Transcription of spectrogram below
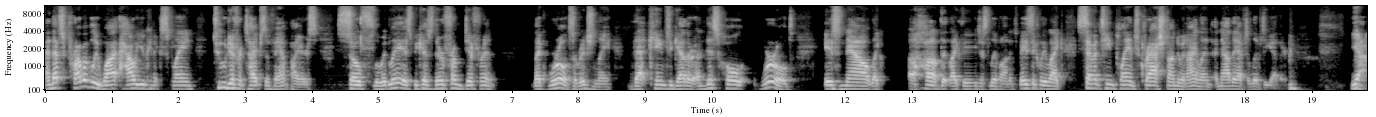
and that's probably why how you can explain two different types of vampires so fluidly is because they're from different like worlds originally that came together, and this whole world is now like a hub that like they just live on. It's basically like 17 planes crashed onto an island and now they have to live together. Yeah,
